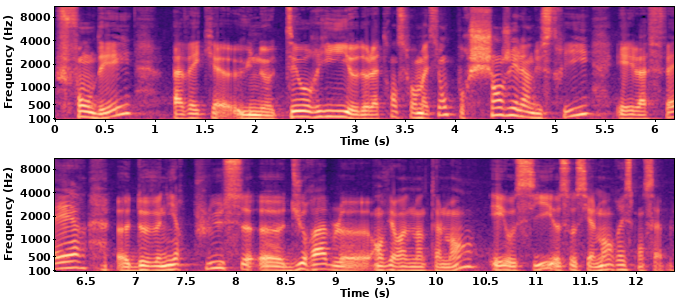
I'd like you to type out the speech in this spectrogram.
fondée avec euh, une théorie euh, de la transformation pour changer l'industrie et la faire euh, devenir plus durable environnementalement et aussi socialement responsable.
